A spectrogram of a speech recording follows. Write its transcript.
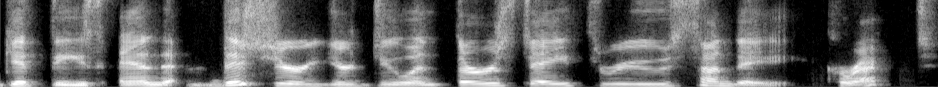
get these. And this year, you're doing Thursday through Sunday, correct?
